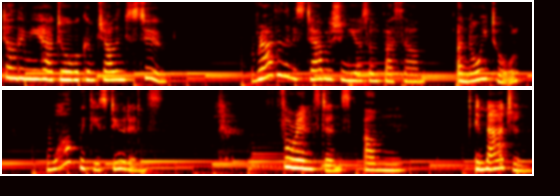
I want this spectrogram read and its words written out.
Tell them you had to overcome challenges too. Rather than establishing yourself as a, a know it all, walk with your students. For instance, um, imagine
